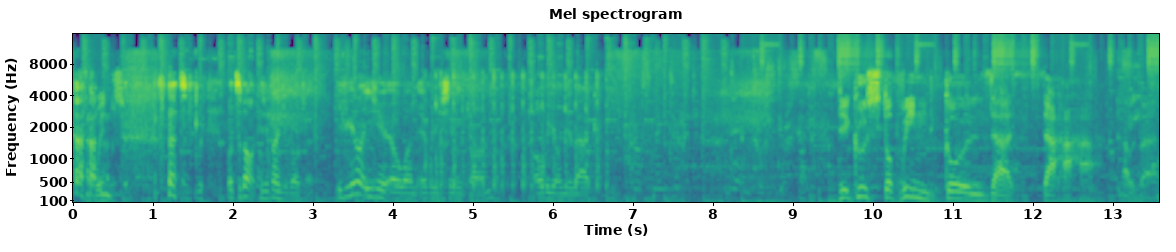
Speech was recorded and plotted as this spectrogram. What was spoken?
That's wins. What's it not? Because you're playing Gibraltar. If you're not using your L1 every single time, I'll be on your back. The gust of wind calls us. Zahaha. That was bad.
